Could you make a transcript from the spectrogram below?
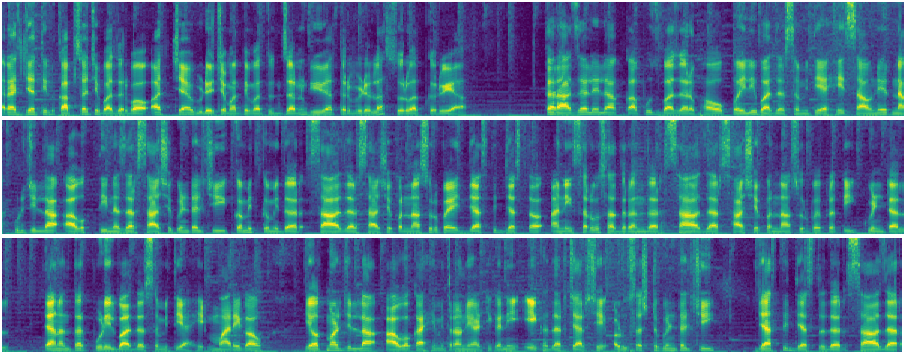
राज्यातील कापसाचे बाजारभाव आजच्या व्हिडिओच्या माध्यमातून जाणून घेऊया. तर व्हिडिओला सुरुवात करूया. तर आज आलेला कापूस बाजारभाव पहिली बाजार समिती आहे सावनेर नागपूर जिल्हा आवक तीन हजार सहाशे क्विंटलची कमीत कमी दर सहा हजार सहाशे पन्नास रुपये जास्तीत जास्त आणि सर्वसाधारण दर सहा हजार सहाशे पन्नास रुपये प्रति क्विंटल. त्यानंतर पुढील बाजार समिती आहे. मारेगाव यवतमाळ जिल्हा आवक आहे मित्रांनो. या ठिकाणी एक हजार चारशे अडुसष्ट क्विंटलची जास्तीत जास्त दर सहा हजार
